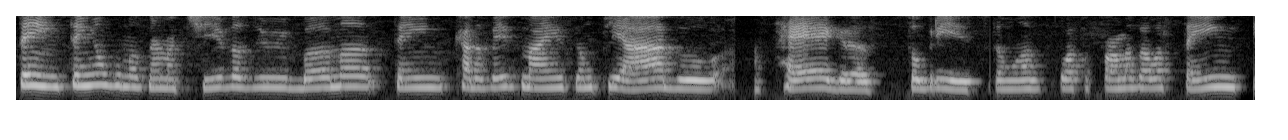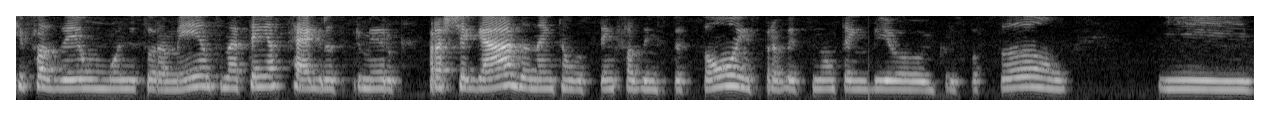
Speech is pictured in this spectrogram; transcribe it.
tem, tem algumas normativas e o IBAMA tem cada vez mais ampliado as regras sobre isso. Então, as plataformas elas têm que fazer um monitoramento, né? Tem as regras primeiro para chegada, né? Então, você tem que fazer inspeções para ver se não tem bioincrustação e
